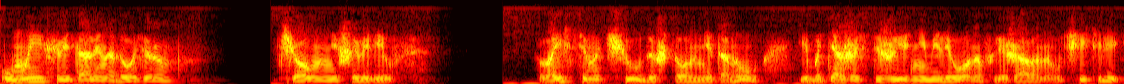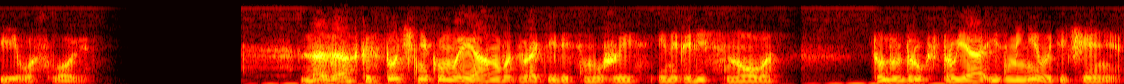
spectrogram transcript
Умы их витали над озером, челн не шевелился. Воистину чудо, что он не тонул, ибо тяжесть жизни миллионов лежала на учителе и его слове. Назад к источнику Мариам возвратились мужи и напились снова. Тут вдруг струя изменила течение.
